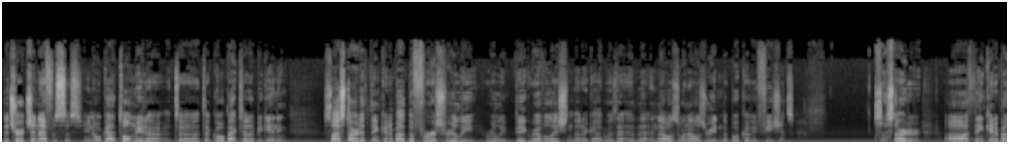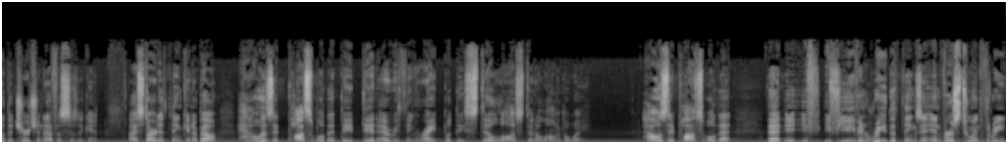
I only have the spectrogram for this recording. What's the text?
The church in Ephesus, you know, God told me to, to, to go back to the beginning. So I started thinking about the first really, really big revelation that I got was that, and that was when I was reading the book of Ephesians. So I started uh, thinking about the church in Ephesus again. I started thinking about how is it possible that they did everything right, but they still lost it along the way? How is it possible that that if, if you even read the things in, in, verse 2 and 3,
